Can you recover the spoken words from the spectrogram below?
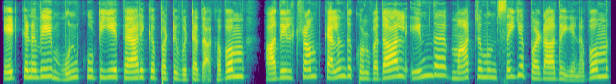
ஏற்கனவே முன்கூட்டியே தயாரிக்கப்பட்டு விட்டதாகவும் அதில் ட்ரம்ப் கலந்து கொள்வதால் எந்த மாற்றமும் செய்யப்படாது எனவும்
